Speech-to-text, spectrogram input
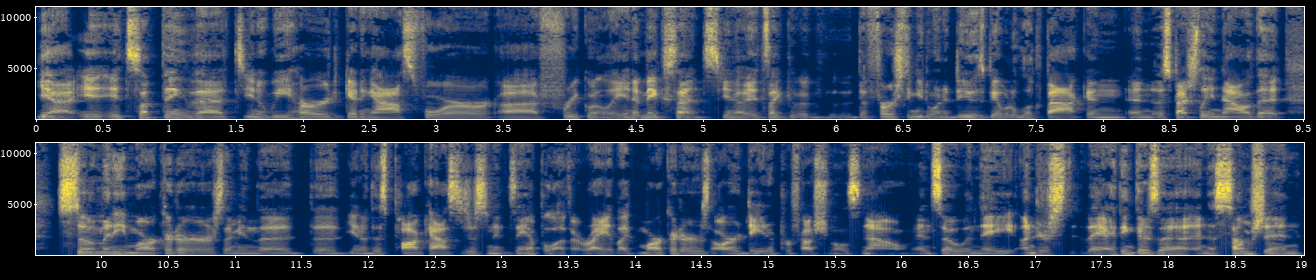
Yeah, it, it's something that you know we heard getting asked for uh, frequently, and it makes sense. You know, it's like uh, the first thing you'd want to do is be able to look back, and and especially now that so many marketers. I mean, the the you know this podcast is just an example of it, right? Like marketers are data professionals now, and so when they understand, they I think there's a, an assumption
